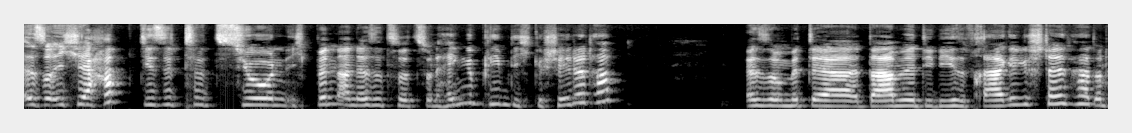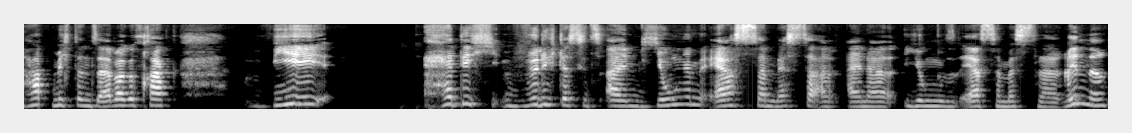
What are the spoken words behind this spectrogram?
also ich habe die Situation, ich bin an der Situation hängen geblieben, die ich geschildert habe. Also mit der Dame, die diese Frage gestellt hat und habe mich dann selber gefragt, wie hätte ich, würde ich das jetzt einem jungen Erstsemester, einer jungen Erstsemesterin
